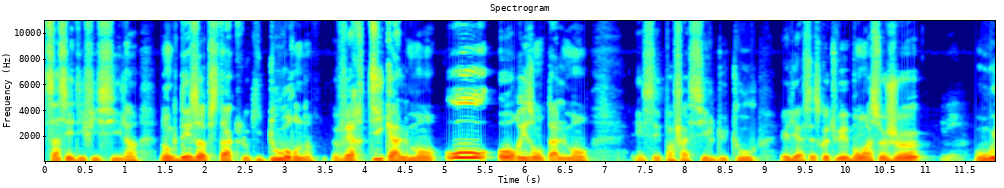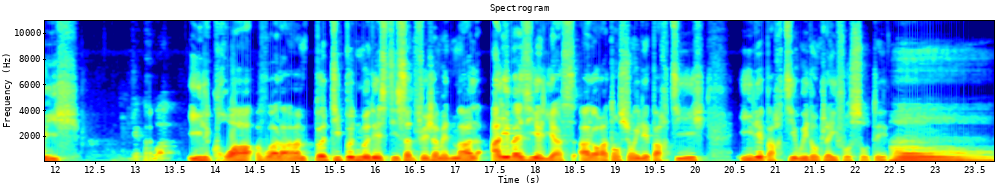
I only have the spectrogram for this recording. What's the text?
Ça, c'est difficile. Hein Donc, des obstacles qui tournent verticalement ou horizontalement. Et c'est pas facile du tout. Elias, est-ce que tu es bon à ce jeu? Oui. Oui. Je crois. Il croit, voilà, un petit peu de modestie, ça ne fait jamais de mal. Allez, vas-y, Elias. Alors, attention, il est parti. Il est parti, oui, donc là, il faut sauter. Oh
